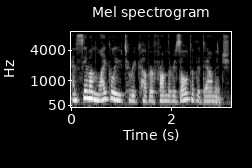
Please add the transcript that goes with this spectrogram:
and seem unlikely to recover from the result of the damage.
